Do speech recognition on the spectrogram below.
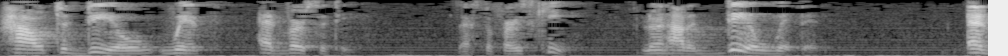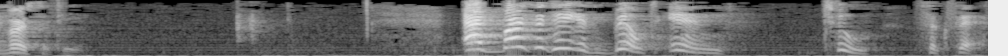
how to deal with adversity. That's the first key. Learn how to deal with it. Adversity. Adversity is built in to success.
